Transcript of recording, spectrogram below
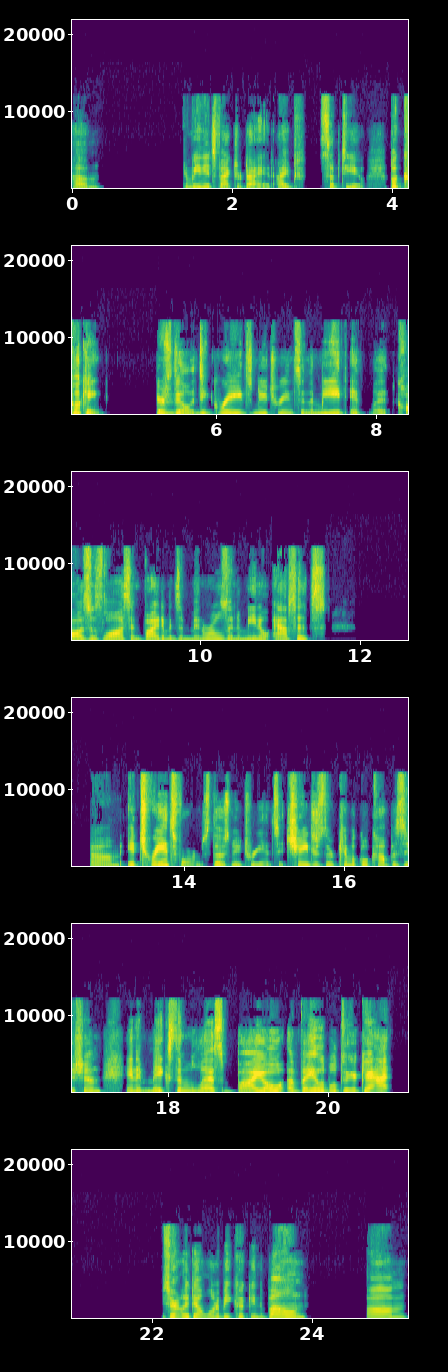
um, convenience factor diet. I it's up to you. But cooking, here's the deal: it degrades nutrients in the meat. It it causes loss in vitamins and minerals and amino acids. Um, it transforms those nutrients. It changes their chemical composition and it makes them less bioavailable to your cat. You certainly don't want to be cooking the bone. Um,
